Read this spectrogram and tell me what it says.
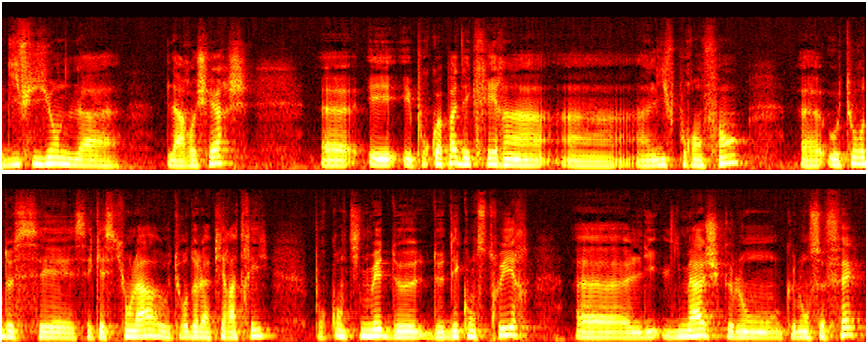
diffusion de la, recherche euh, et, pourquoi pas d'écrire un, livre pour enfants euh, autour de ces questions-là, autour de la piraterie, pour continuer de, déconstruire euh, l'image que l'on se fait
